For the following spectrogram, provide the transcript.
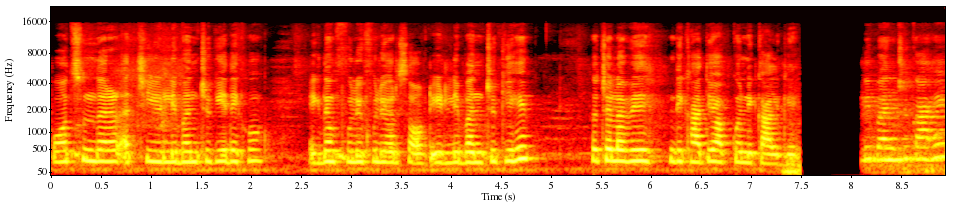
बहुत सुंदर और अच्छी इडली बन चुकी है। देखो, एकदम फुली फुली और सॉफ्ट इडली बन चुकी है। तो चलो अभी दिखाती हूँ आपको निकाल के। इडली बन चुका है।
